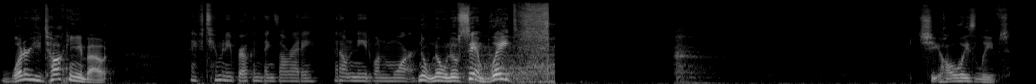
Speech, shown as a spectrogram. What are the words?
What are you talking about? I have too many broken things already. I don't need one more. No, no, no, Sam, wait! She always leaves.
